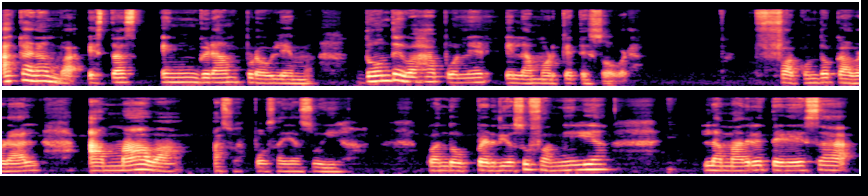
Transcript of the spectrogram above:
ah caramba, estás en un gran problema. ¿Dónde vas a poner el amor que te sobra? Facundo Cabral amaba a su esposa y a su hija. Cuando perdió su familia, la Madre Teresa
